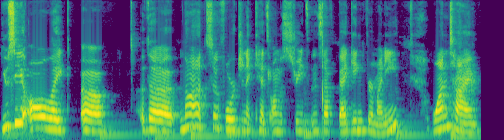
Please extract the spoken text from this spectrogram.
You see all like uh the not so fortunate kids on the streets and stuff begging for money. One time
